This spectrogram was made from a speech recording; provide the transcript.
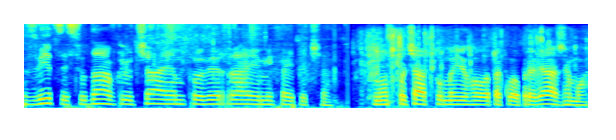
Звідси сюди включаємо, провіраємо і хай тече. Ну, спочатку ми його отако прив'яжемо.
